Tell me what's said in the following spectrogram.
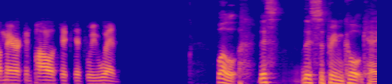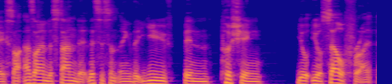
American politics if we win. Well, this this Supreme Court case, as I understand it, this is something that you've been pushing your, yourself, right?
